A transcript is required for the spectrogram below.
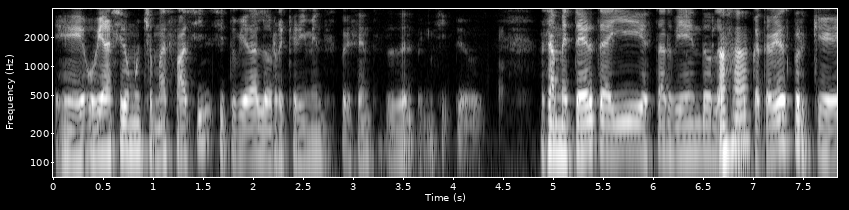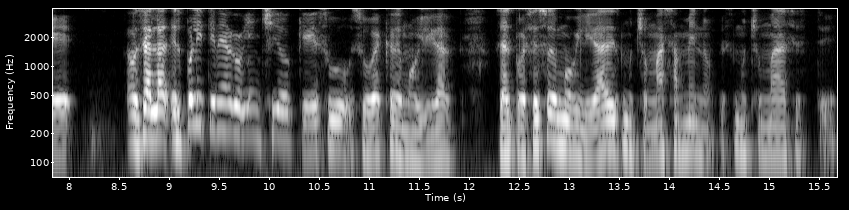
eh, hubiera sido mucho más fácil si tuviera los requerimientos presentes desde el principio. O sea, meterte ahí, estar viendo las convocatorias, porque, o sea, el poli tiene algo bien chido que es su, su beca de movilidad. O sea, el proceso de movilidad es mucho más ameno, es mucho más, este,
